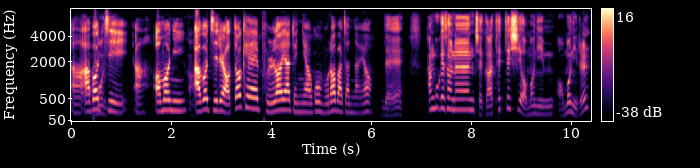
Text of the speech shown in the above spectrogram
아, 어, 아버지, 아, 어머니, 아. 아버지를 어떻게 불러야 되냐고 물어봤잖아요. 네. 한국에서는 제가 태태 씨 어머님, 어머니를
